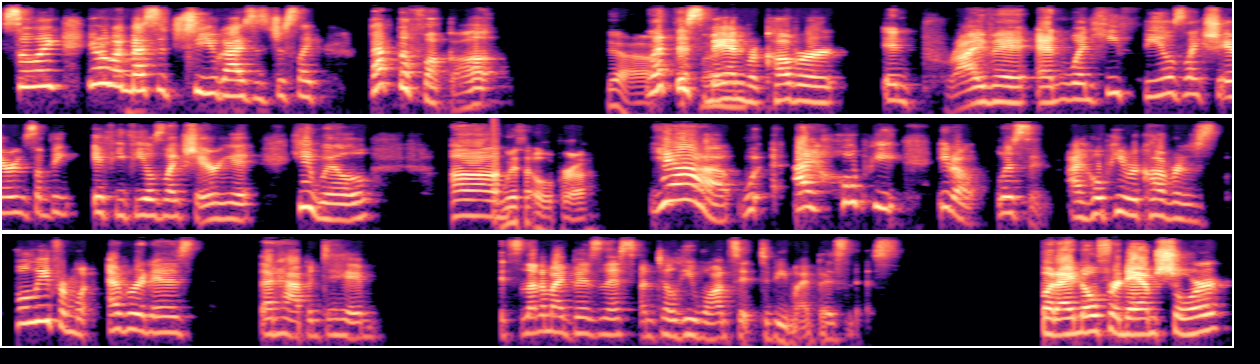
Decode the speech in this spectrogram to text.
So like you know my message to you guys is just like back the fuck up. Yeah let this man recover in private. And when he feels like sharing something if he feels like sharing it he will. Um with oprah. Yeah I hope he you know listen i hope he recovers fully from whatever it is that happened to him. It's none of my business until he wants it to be my business. But i know for damn sure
